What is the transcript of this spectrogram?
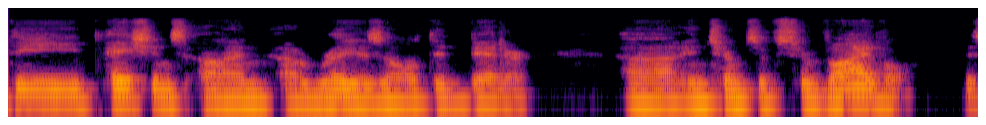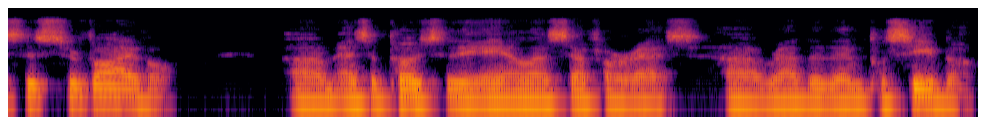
the patients on uh, riluzole did better uh, in terms of survival. This is survival um, as opposed to the ALS-FRS uh, rather than placebo.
